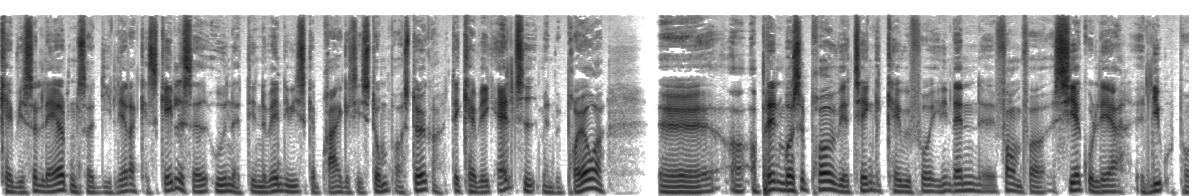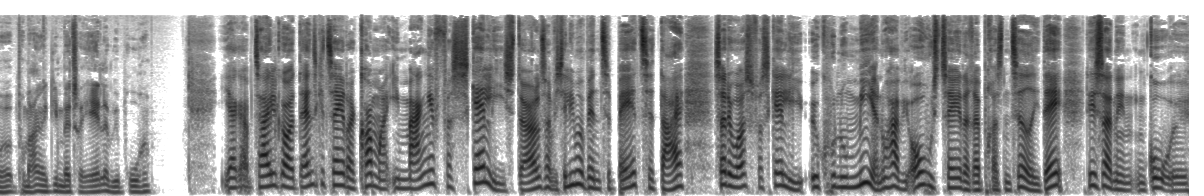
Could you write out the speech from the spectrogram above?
Kan vi så lave dem, så de lettere kan skilles ad, uden at det nødvendigvis skal brækkes i stumper og stykker. Det kan vi ikke altid, men vi prøver. Øh, og, og på den måde så prøver vi at tænke, kan vi få en eller anden øh, form for cirkulær liv på, på mange af de materialer, vi bruger. Jakob Tejlgaard, Danske Teater kommer i mange forskellige størrelser. Hvis jeg lige må vende tilbage til dig, så er det jo også forskellige økonomier. Nu har vi Aarhus Teater repræsenteret i dag. Det er sådan en, en god, øh,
